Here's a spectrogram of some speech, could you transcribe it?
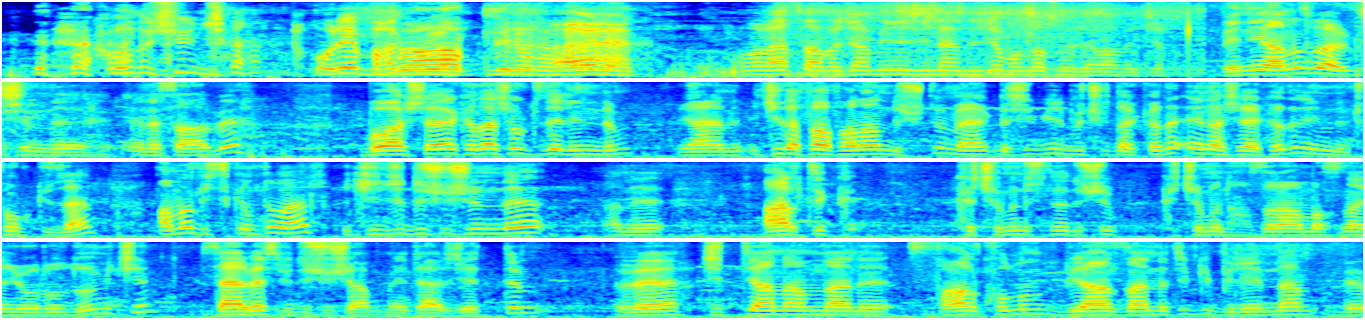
Konuşunca oraya bakmıyorum. Rahatlıyorum. ha. Aynen. Ama ben sağ bacağımı yine dinlendireceğim ondan sonra devam edeceğim. Beni yalnız bıraktı şimdi Enes abi. Bu aşağıya kadar çok güzel indim. Yani iki defa falan düştüm ve yaklaşık bir buçuk dakikada en aşağıya kadar indim. Çok güzel. Ama bir sıkıntı var. İkinci düşüşünde hani artık kıçımın üstüne düşüp kıçımın hasar almasından yorulduğum için serbest bir düşüş yapmayı tercih ettim. Ve ciddi anlamda hani sağ kolum bir an zannettim ki bileğimden ve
